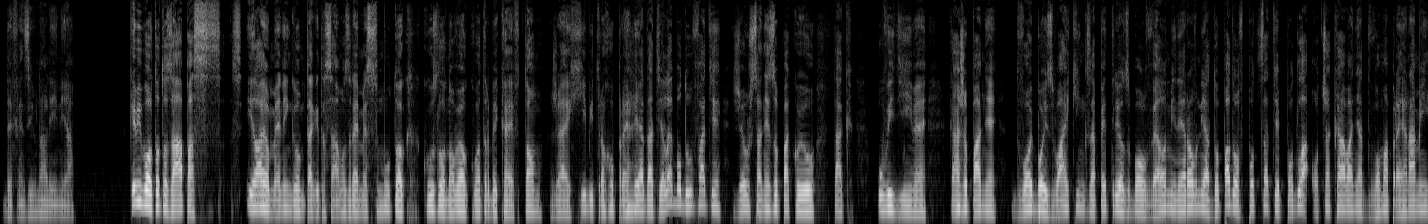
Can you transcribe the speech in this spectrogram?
defenzívna línia. Keby bol toto zápas s Eliom Manningom, tak je to samozrejme smutok. Kúzlo nového quarterbacka je v tom, že aj chyby trochu prehliadate, lebo dúfate, že už sa nezopakujú, tak uvidíme. Každopádne dvojboj z Vikings a Patriots bol veľmi nerovný a dopadol v podstate podľa očakávania dvoma prehrami.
